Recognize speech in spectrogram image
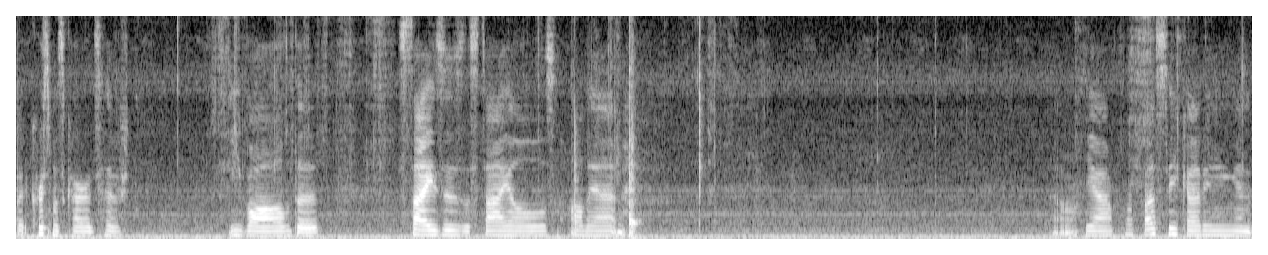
but Christmas cards have evolved, the sizes, the styles, all that. Oh, yeah, we're fussy cutting, and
